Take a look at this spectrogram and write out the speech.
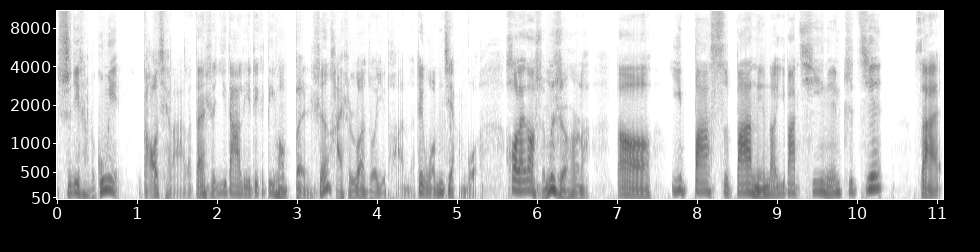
实际上是工业。搞起来了，但是意大利这个地方本身还是乱作一团的，这个我们讲过。后来到什么时候呢？到一八四八年到一八七一年之间，在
